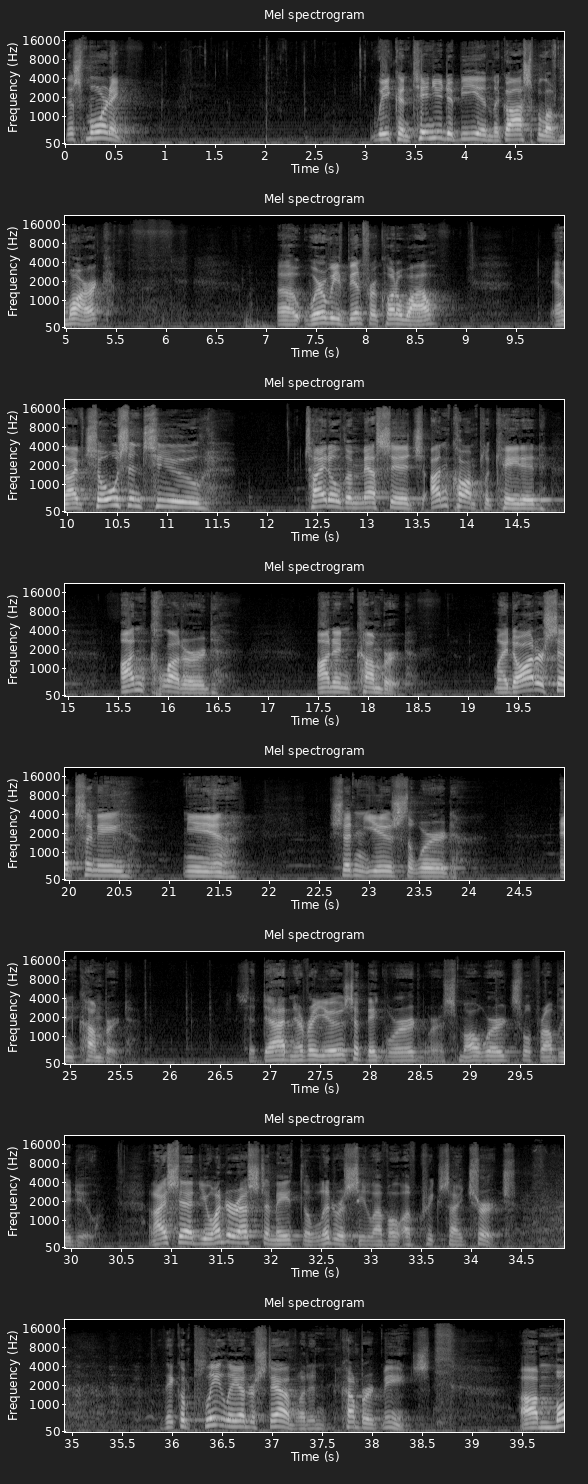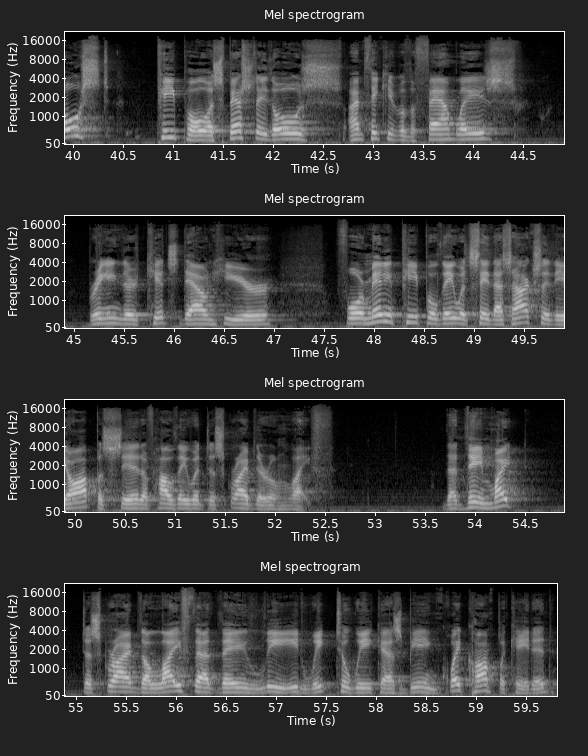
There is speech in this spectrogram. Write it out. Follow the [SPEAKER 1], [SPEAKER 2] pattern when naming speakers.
[SPEAKER 1] This morning, we continue to be in the Gospel of Mark, uh, where we've been for quite a while. And I've chosen to title the message Uncomplicated, Uncluttered, Unencumbered. My daughter said to me, Yeah, shouldn't use the word encumbered said, Dad, never use a big word where small words will probably do. And I said, You underestimate the literacy level of Creekside Church. they completely understand what encumbered means. Uh, most people, especially those, I'm thinking of the families bringing their kids down here, for many people, they would say that's actually the opposite of how they would describe their own life. That they might describe the life that they lead week to week as being quite complicated,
